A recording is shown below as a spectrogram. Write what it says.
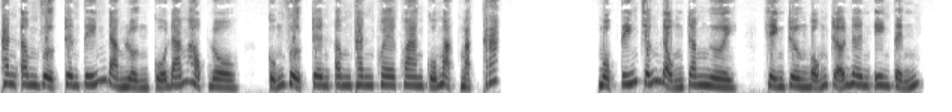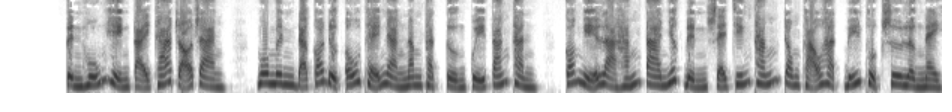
thanh âm vượt trên tiếng đàm luận của đám học đồ, cũng vượt trên âm thanh khoe khoang của mặt mặt khác. Một tiếng chấn động trăm người, hiện trường bỗng trở nên yên tĩnh. Tình huống hiện tại khá rõ ràng ngô minh đã có được ấu thể ngàn năm thạch tượng quỷ tán thành, có nghĩa là hắn ta nhất định sẽ chiến thắng trong khảo hạch bí thuật sư lần này.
